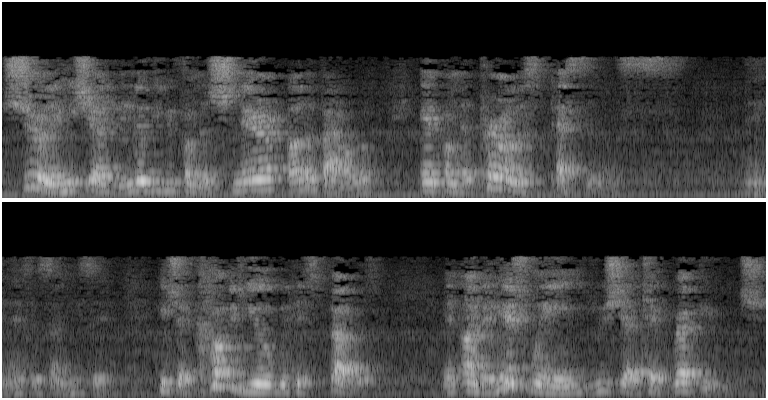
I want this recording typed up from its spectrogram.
Surely He shall deliver you from the snare of the fowler and from the perilous pestilence. Man, that's the son he said. He shall cover you with his feathers, and under his wing you shall take refuge.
